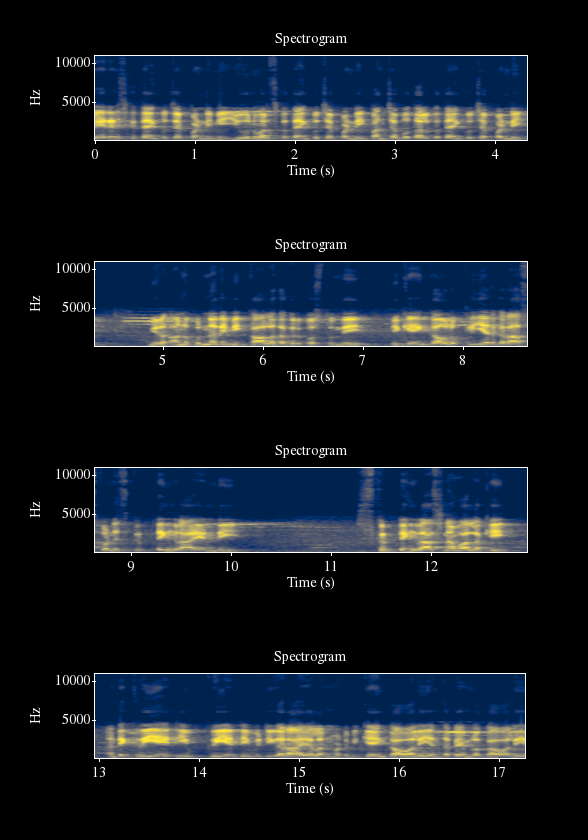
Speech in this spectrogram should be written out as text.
పేరెంట్స్కి థ్యాంక్ యూ చెప్పండి. మీ యూనివర్స్కి థ్యాంక్ యూ చెప్పండి. పంచభూతాలకు థ్యాంక్ యూ చెప్పండి. మీరు అనుకున్నది మీ కాళ్ళ దగ్గరకు వస్తుంది. మీకు ఏం కావాలో క్లియర్గా రాసుకోండి. స్క్రిప్టింగ్ రాయండి. స్క్రిప్టింగ్ రాసిన వాళ్ళకి అంటే క్రియేటివ్ క్రియేటివిటీగా రాయాలన్నమాట. మీకు ఏం కావాలి ఎంత టైంలో కావాలి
